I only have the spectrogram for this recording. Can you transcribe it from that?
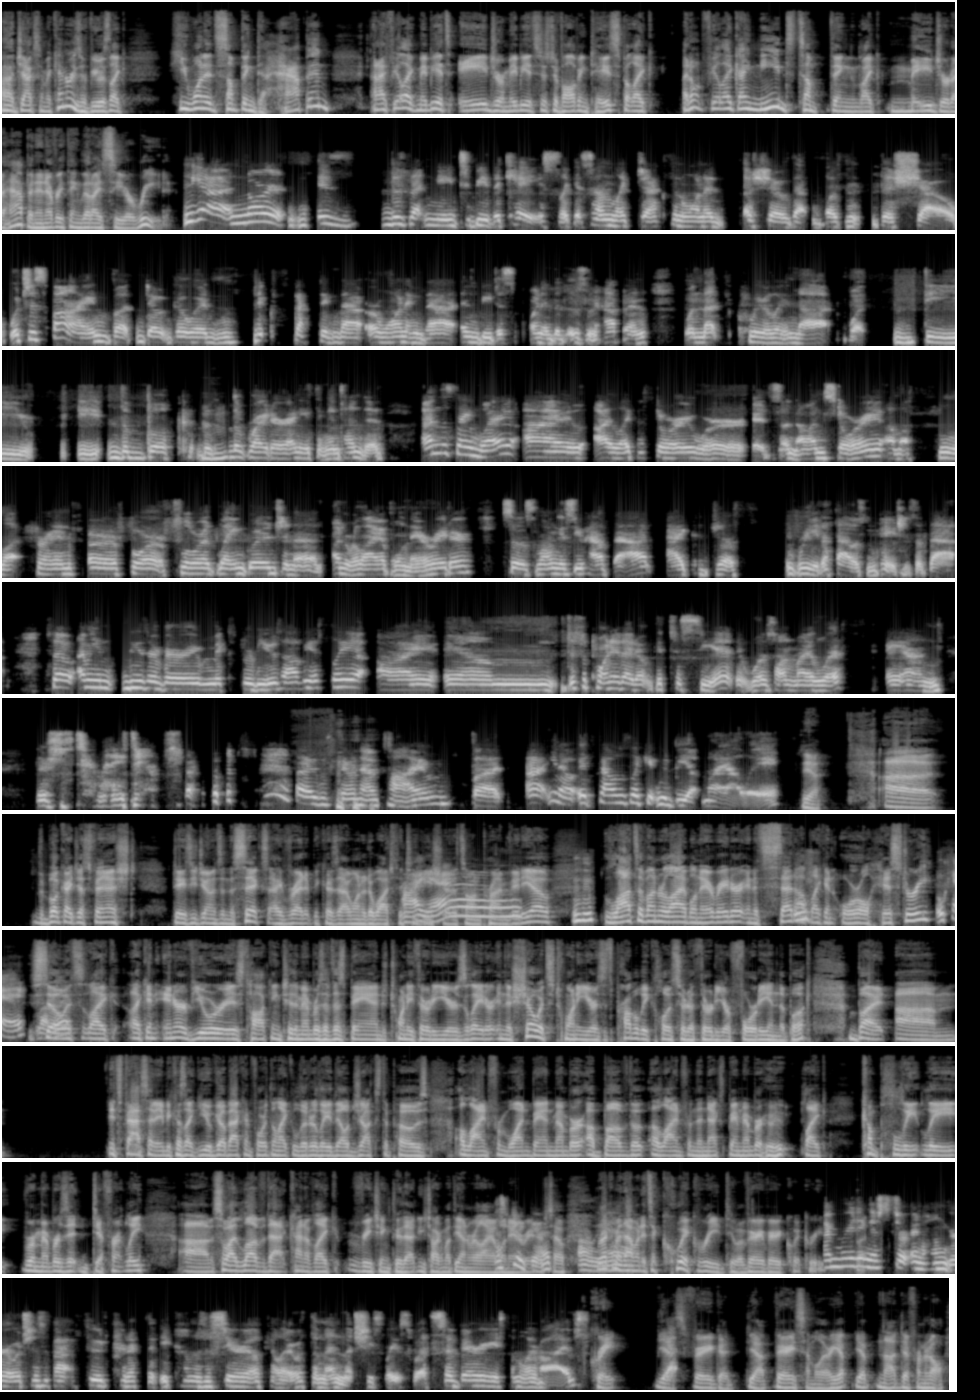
uh, Jackson McHenry's review is like, he wanted something to happen. And I feel like maybe it's age or maybe it's just evolving tastes, but like, I don't feel like I need something like major to happen in everything that I see or read. yeah. Nor is does that need to be the case. Like it sounded like Jackson wanted a show that wasn't this show, which is fine, but don't go in expecting that or wanting that and be disappointed that it doesn't happen when that's clearly not what the the book, the, Mhm. the writer, anything intended. I'm the same way. I I like a story where it's a non-story. I'm a for an inf- or for florid language and an unreliable narrator. So as long as you have that, I could just read a thousand pages of that. So I mean, these are very mixed reviews. Obviously, I am disappointed I don't get to see it. It was on my list, and there's just too many damn shows. I just don't have time. But uh, you know, it sounds like it would be up my alley. Yeah. Uh, the book I just finished, Daisy Jones and the Six, I've read it because I wanted to watch the Ah, TV show. It's on Prime. Video. Mhm. Lots of unreliable narrator, and it's set up like an oral history. Okay. So it. it's like like an interviewer is talking to the members of this band 20 30 years later in the show it's 20 years it's probably closer to 30 or 40 in the book but um it's fascinating because like you go back and forth and like literally they'll juxtapose a line from one band member above the a line from the next band member who like completely remembers it differently. Um, so I love that kind of like reaching through that. You talking about the unreliable That's narrator. So Oh, recommend yeah. that one. It's a quick read too, a very, very quick read. I'm reading A Certain Hunger, which is about a food critic that becomes a serial killer with the men that she sleeps with. So very similar vibes. Great. Yes, very good. Yeah, very similar. Yep, yep, not different at all.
